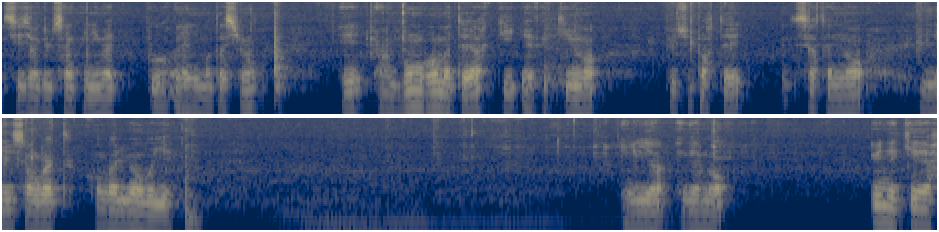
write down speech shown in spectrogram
6,5 mm pour l'alimentation et un bon gros moteur qui effectivement peut supporter certainement les 100 watts qu'on va lui envoyer. Il y a également une équerre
